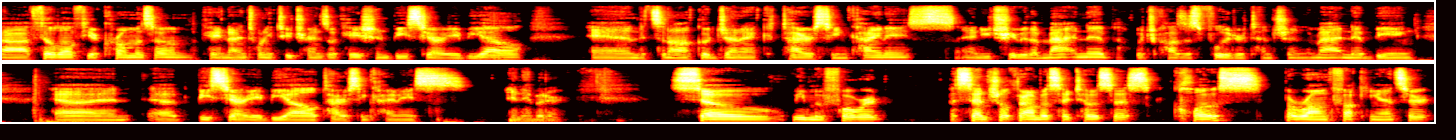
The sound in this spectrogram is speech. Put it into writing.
uh, Philadelphia chromosome, okay, 922 translocation BCR-ABL, and it's an oncogenic tyrosine kinase, and you treat with a imatinib, which causes fluid retention. Imatinib being uh, a BCR-ABL tyrosine kinase inhibitor. So we move forward. Essential thrombocytosis, close, but wrong fucking answer.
